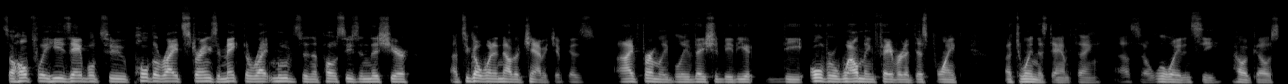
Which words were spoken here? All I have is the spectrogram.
So hopefully he's able to pull the right strings and make the right moves in the postseason this year uh, to go win another championship because I firmly believe they should be the the overwhelming favorite at this point uh, to win this damn thing. Uh, so we'll wait and see how it goes.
